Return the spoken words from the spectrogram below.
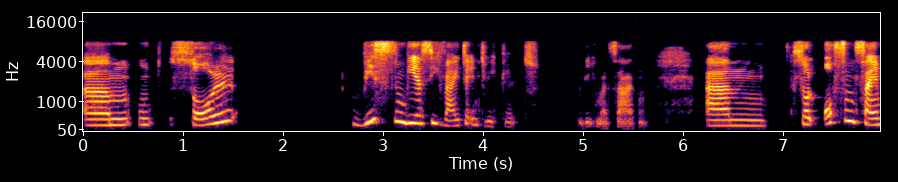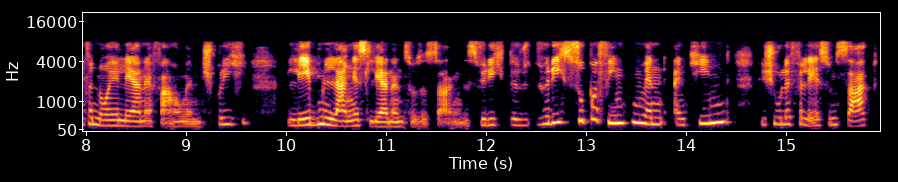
Ähm, und soll wissen, wie er sich weiterentwickelt, würde ich mal sagen. Ähm, soll offen sein für neue Lernerfahrungen, sprich lebenlanges Lernen sozusagen. Das würde ich, das würde ich super finden, wenn ein Kind die Schule verlässt und sagt,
